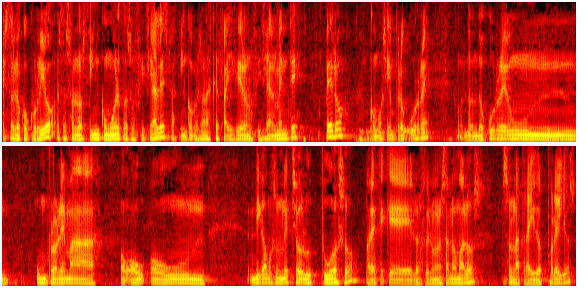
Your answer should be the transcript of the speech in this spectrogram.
esto es lo que ocurrió, estos son los cinco muertos oficiales, las cinco personas que fallecieron oficialmente, pero, como siempre ocurre, donde ocurre un, un problema o, o un, digamos, un hecho luctuoso, parece que los fenómenos anómalos son atraídos por ellos,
